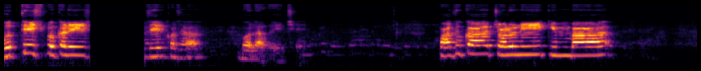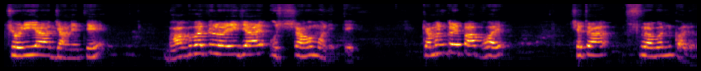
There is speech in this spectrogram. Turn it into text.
বত্রিশ প্রকারের কথা বলা হয়েছে। পাদুকা চরণে কিংবা চড়িয়া জানেতে, ভাগবত লয়ে যায় উৎসাহ মনেতে। কেমন করে পাপ হয় সেটা শ্রবণ করো।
